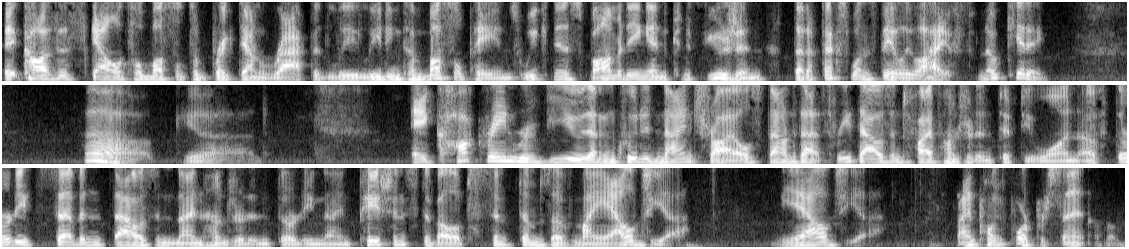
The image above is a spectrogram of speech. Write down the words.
it causes skeletal muscle to break down rapidly, leading to muscle pains, weakness, vomiting, and confusion that affects one's daily life. No kidding. Oh, God. A Cochrane review that included nine trials found that 3,551 of 37,939 patients developed symptoms of myalgia. Myalgia. 9.4% of them.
